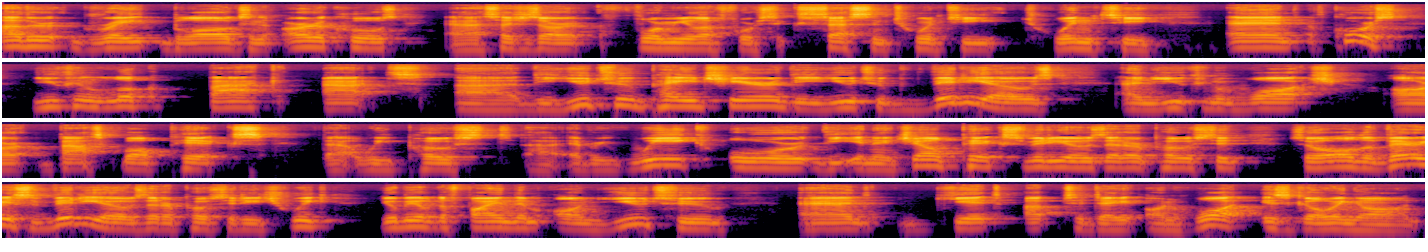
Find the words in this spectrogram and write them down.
other great blogs and articles, uh, such as our formula for success in 2020. And of course, you can look back at uh, the YouTube page here, the YouTube videos, and you can watch our basketball picks that we post uh, every week or the NHL picks videos that are posted. So, all the various videos that are posted each week, you'll be able to find them on YouTube and get up to date on what is going on.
